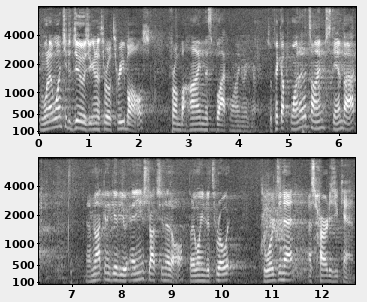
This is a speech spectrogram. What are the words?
And what I want you to do is you're going to throw three balls from behind this black line right here. So pick up one at a time, stand back, and I'm not going to give you any instruction at all, but I want you to throw it towards the net as hard as you can,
